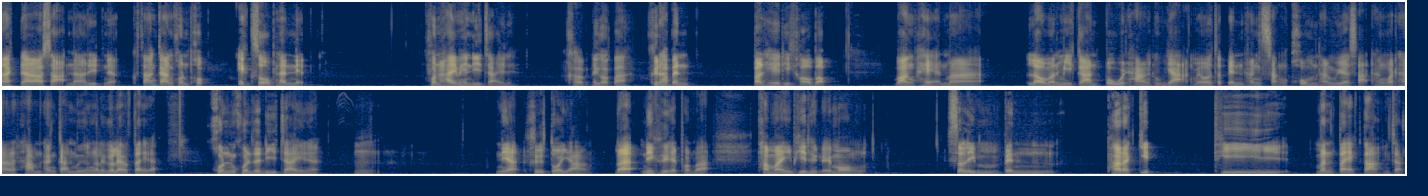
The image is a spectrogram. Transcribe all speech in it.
นักดาราศาสตร์นาริตเนี่ยสร้างการค้นพบ exoplanet คนไทยไม่เห็นดีใจเลย ครับได้กออกปะคือถ้าเป็นประเทศที่เขาแบบวางแผนมา แล้วมันมีการปูทางทุกอย่าง ไม่ว่าจะเป็นทางสังคมทางวิทยาศาสตร์ทางวัฒนธรรมทางการเมืองอะไรก็แล้วแต่อะคนควรจะดีใจนะอืมเนี่ยคือตัวอย่าง และนี่คือเหตุผลว่าทำไมพี่ถึงได้มองสลิมเป็นภารกิจที่มันแตกต่างจาก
